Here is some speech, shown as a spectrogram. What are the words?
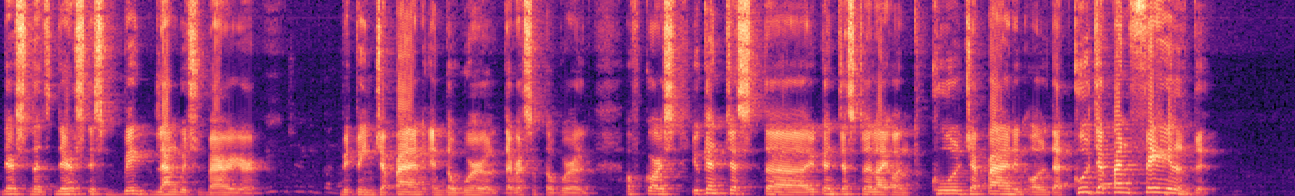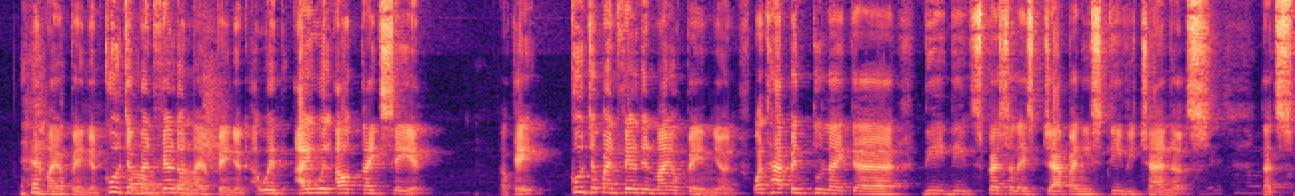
there's that there's this big language barrier between Japan and the world, the rest of the world. Of course, you can just uh, you can just rely on cool Japan and all that. Cool Japan failed, in my opinion. Cool oh Japan my failed, on my opinion. With I will outright say it. Okay, Cool Japan failed, in my opinion. What happened to like uh, the the specialized Japanese TV channels that's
